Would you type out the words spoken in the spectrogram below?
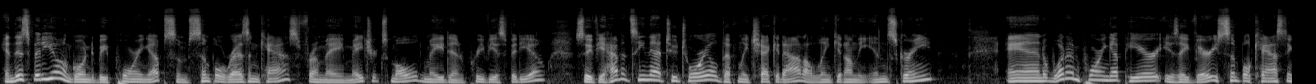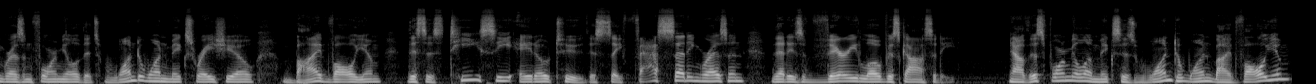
In this video, I'm going to be pouring up some simple resin casts from a matrix mold made in a previous video. So if you haven't seen that tutorial, definitely check it out. I'll link it on the end screen. And what I'm pouring up here is a very simple casting resin formula that's one-to-one -one mix ratio by volume. This is TC802. This is a fast setting resin that is very low viscosity. Now this formula mixes one to one by volume.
